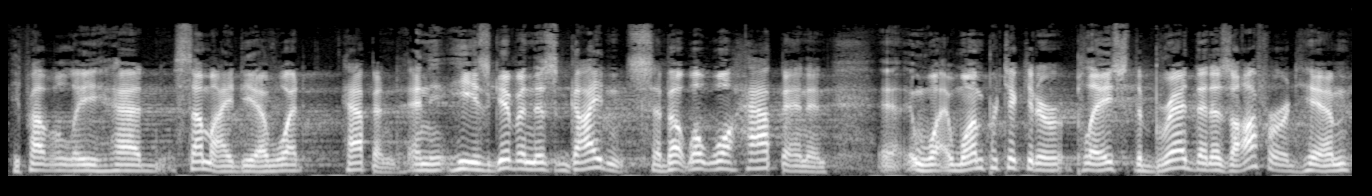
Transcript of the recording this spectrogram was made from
He probably had some idea of what happened. And he's given this guidance about what will happen. And uh, in one particular place, the bread that is offered him,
